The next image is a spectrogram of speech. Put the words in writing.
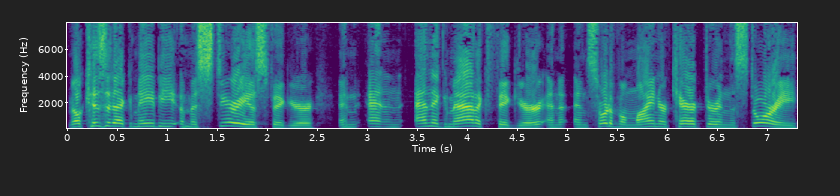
Melchizedek may be a mysterious figure and an enigmatic figure and, and sort of a minor character in the story,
